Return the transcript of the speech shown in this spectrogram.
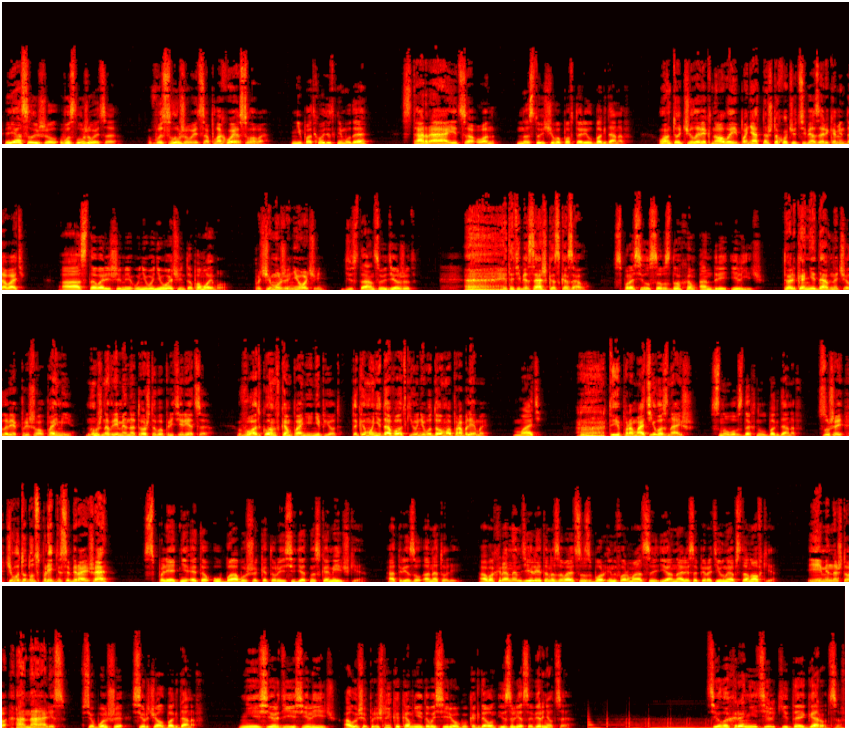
Я слышал, выслуживается. Выслуживается плохое слово. Не подходит к нему, да? Старается он, настойчиво повторил Богданов. Он тут человек новый, понятно, что хочет себя зарекомендовать. А с товарищами у него не очень-то, по-моему. Почему же не очень? Дистанцию держит. «Это тебе Сашка сказал?» — спросил со вздохом Андрей Ильич. «Только недавно человек пришел, пойми. Нужно время на то, чтобы притереться. Водку он в компании не пьет. Так ему не до водки, у него дома проблемы». «Мать?» «Ты про мать его знаешь?» — снова вздохнул Богданов. «Слушай, чего ты тут сплетни собираешь, а?» «Сплетни — это у бабушек, которые сидят на скамеечке», — отрезал Анатолий. «А в охранном деле это называется сбор информации и анализ оперативной обстановки». «Именно что анализ», — все больше серчал Богданов. «Не сердись, Ильич, а лучше пришли-ка ко мне этого Серегу, когда он из леса вернется». Телохранитель китай-городцев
